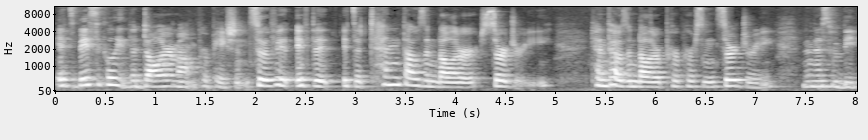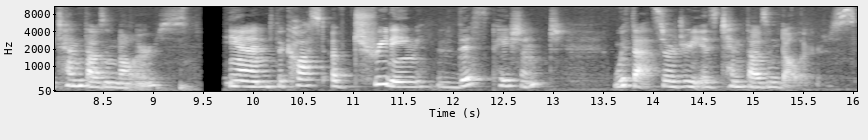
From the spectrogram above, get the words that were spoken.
It's basically the dollar amount per patient. So if, it, if the, it's a $10,000 surgery, $10,000 per person surgery, then this would be $10,000. And the cost of treating this patient with that surgery is $10,000.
